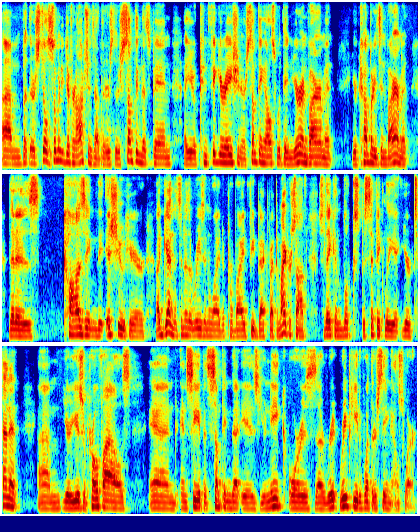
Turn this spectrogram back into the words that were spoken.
Um, but there's still so many different options out there. There's, there's something that's been a you know, configuration or something else within your environment, your company's environment, that is causing the issue here. Again, that's another reason why to provide feedback back to Microsoft so they can look specifically at your tenant, um, your user profiles, and and see if it's something that is unique or is a re- repeat of what they're seeing elsewhere,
